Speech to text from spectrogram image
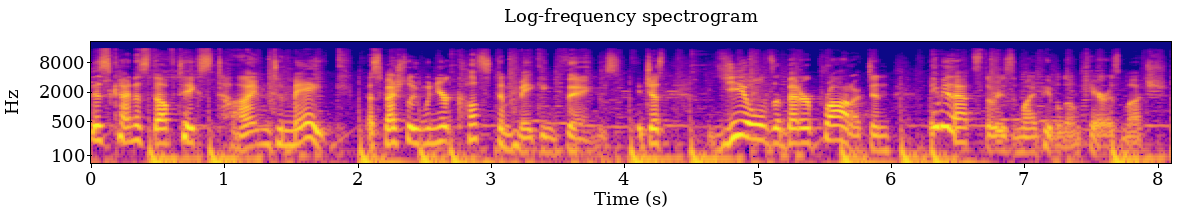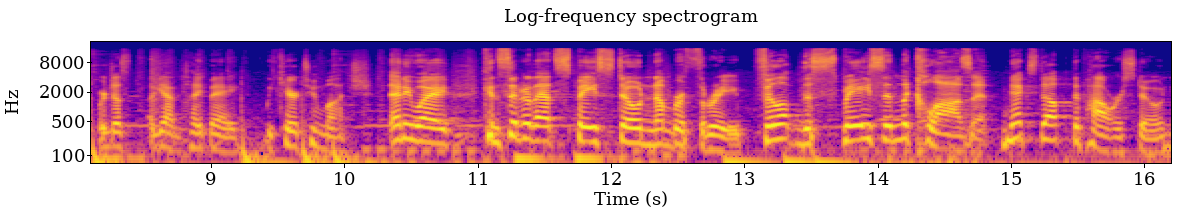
this kind of stuff takes time to make, especially when you're custom making things. It just yields a better product, and maybe that's the reason why people don't care as much. We're just, again, type A. We care too much. Anyway, consider that space stone number three. Fill up the space in the closet. Next up, the power stone.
